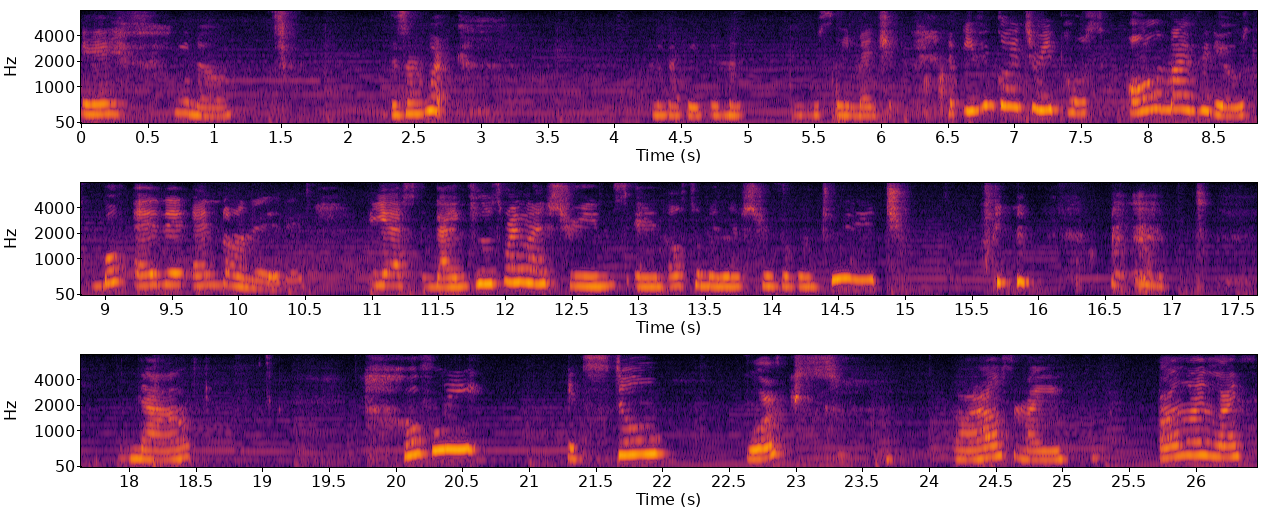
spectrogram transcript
if, you know, it doesn't work. Like I previously mentioned. I'm even going to repost all of my videos, both edited and non-edited. Yes, that includes my live streams and also my live streams on Twitch. now, hopefully it still works or else my online life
